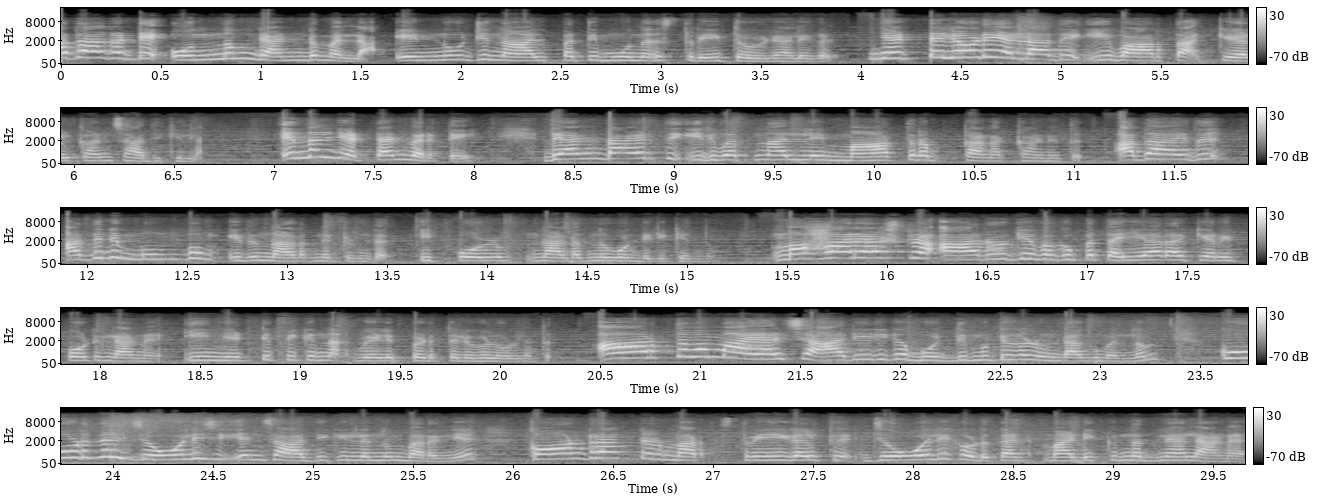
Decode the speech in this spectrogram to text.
അതാകട്ടെ ഒന്നും രണ്ടുമല്ല എണ്ണൂറ്റി നാൽപ്പത്തി മൂന്ന് സ്ത്രീ തൊഴിലാളികൾ. ഞെട്ടലോടെയല്ലാതെ ഈ വാർത്ത കേൾക്കാൻ സാധിക്കില്ല. എന്നാൽ ഞെട്ടാൻ വരട്ടെ. രണ്ടായിരത്തി ഇരുപത്തിനാലിലെ മാത്രം കണക്കാണിത്. അതായത് അതിനു മുമ്പും ഇത് നടന്നിട്ടുണ്ട്. ഇപ്പോഴും നടന്നുകൊണ്ടിരിക്കുന്നു. മഹാരാഷ്ട്ര ആരോഗ്യ വകുപ്പ് തയ്യാറാക്കിയ റിപ്പോർട്ടിലാണ് ഈ ഞെട്ടിപ്പിക്കുന്ന വെളിപ്പെടുത്തലുകൾ ഉള്ളത് ആർത്തവമായാൽ ശാരീരിക ബുദ്ധിമുട്ടുകൾ ഉണ്ടാകുമെന്നും കൂടുതൽ ജോലി ചെയ്യാൻ സാധിക്കില്ലെന്നും പറഞ്ഞ് കോൺട്രാക്ടർമാർ സ്ത്രീകൾക്ക് ജോലി കൊടുക്കാൻ മടിക്കുന്നതിനാലാണ്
